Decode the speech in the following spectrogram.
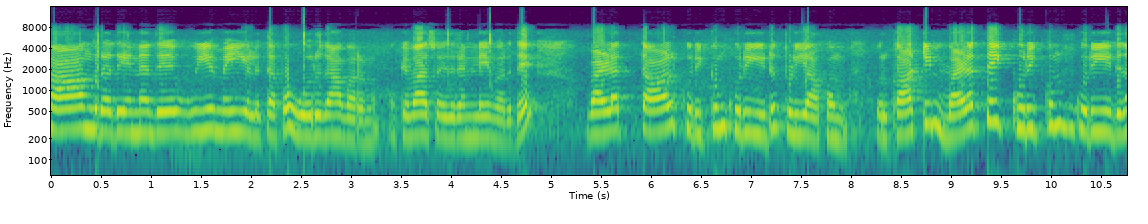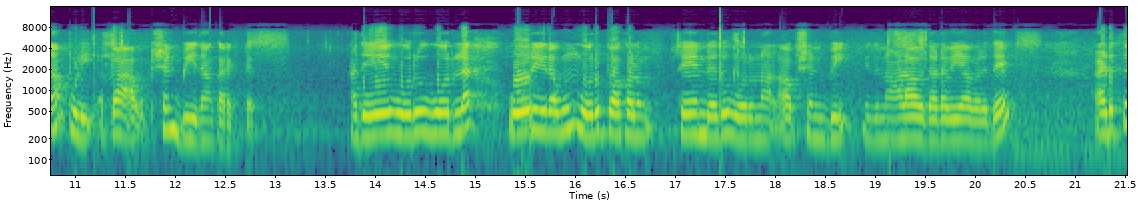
காங்கிறது என்னது? உயிர்மெய் எழுத்து. அப்போ ஒரு தான் வரணும். ஓகேவா ஸோ இது ரெண்டுலேயும் வருது. வளத்தால் குறிக்கும் குறியீடு புலியாகும். ஒரு காட்டின் வளத்தை குறிக்கும் குறியீடு தான் புலி. அப்போ ஆப்ஷன் பி தான் கரெக்ட் அதே ஒரு ஊர்ல ஓரிரவும் ஒரு பகலும் சேர்ந்தது ஒரு நாள். ஆப்ஷன் பி இது நாலாவது தடவையா வருது. அடுத்து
